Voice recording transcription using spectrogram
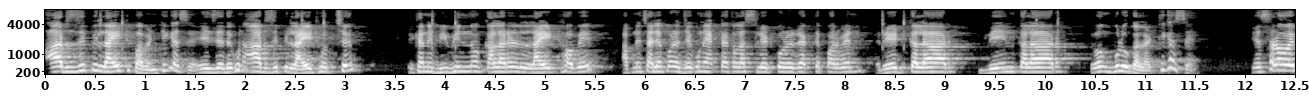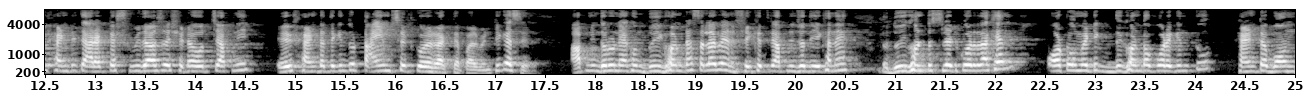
আর জিপি লাইট পাবেন, ঠিক আছে? এই যে দেখুন আর জিপি লাইট হচ্ছে। এখানে বিভিন্ন কালারের লাইট হবে। আপনি চাইলে পরে যে কোনো একটা কালার সিলেক্ট করে রাখতে পারবেন। রেড কালার গ্রিন কালার এবং ব্লু কালার ঠিক আছে? এছাড়াও ওই ফ্যানটিতে আরেকটা সুবিধা আছে, সেটা হচ্ছে আপনি এই ফ্যানটাতে কিন্তু টাইম সেট করে রাখতে পারবেন, ঠিক আছে? আপনি ধরুন এখন দুই ঘণ্টা চালাবেন, সেক্ষেত্রে আপনি যদি এখানে দুই ঘণ্টা সিলেক্ট করে রাখেন অটোমেটিক দুই ঘণ্টা পরে কিন্তু ফ্যানটা বন্ধ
